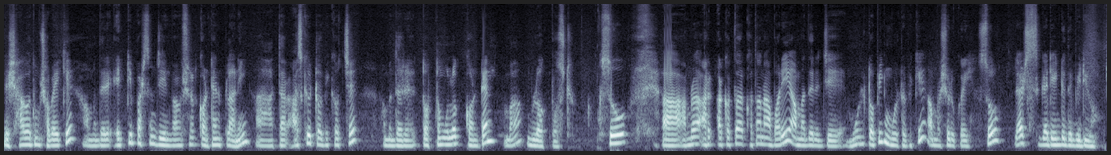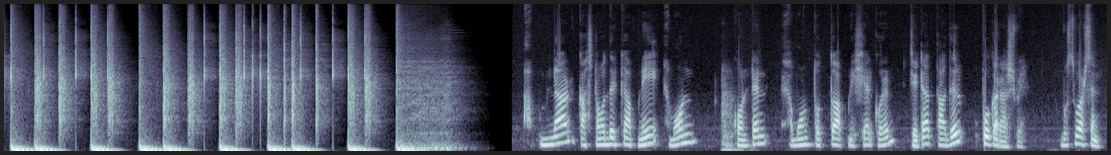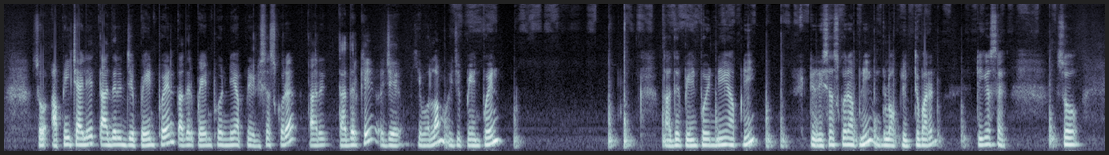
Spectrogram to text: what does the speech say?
যে স্বাগতম সবাইকে। আমাদের এইট্টি পার্সেন্ট যে ইনফরমেশনাল কন্টেন্ট প্ল্যানিং তার আজকের টপিক হচ্ছে আমাদের তথ্যমূলক কন্টেন্ট বা ব্লগ পোস্ট সো আমরা আর কথা কথা না পারি আমাদের যে মূল টপিক মূল টপিকে আমরা শুরু করি। So let's get into the video আপনার কাস্টমারদেরকে আপনি এমন কন্টেন্ট এমন তথ্য আপনি শেয়ার করেন, যেটা তাদের উপকার আসবে। বুঝতে পারছেন? সো আপনি চাইলে তাদের যে পেন পয়েন্ট তাদের পেন পয়েন্ট নিয়ে আপনি রিসার্চ করে তার, তাদেরকে ওই যে কি বললাম, ওই যে পেন পয়েন্ট তাদের পেন পয়েন্ট নিয়ে আপনি একটি রিসার্চ করে আপনি ব্লগ লিখতে পারেন। ঠিক আছে? সো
